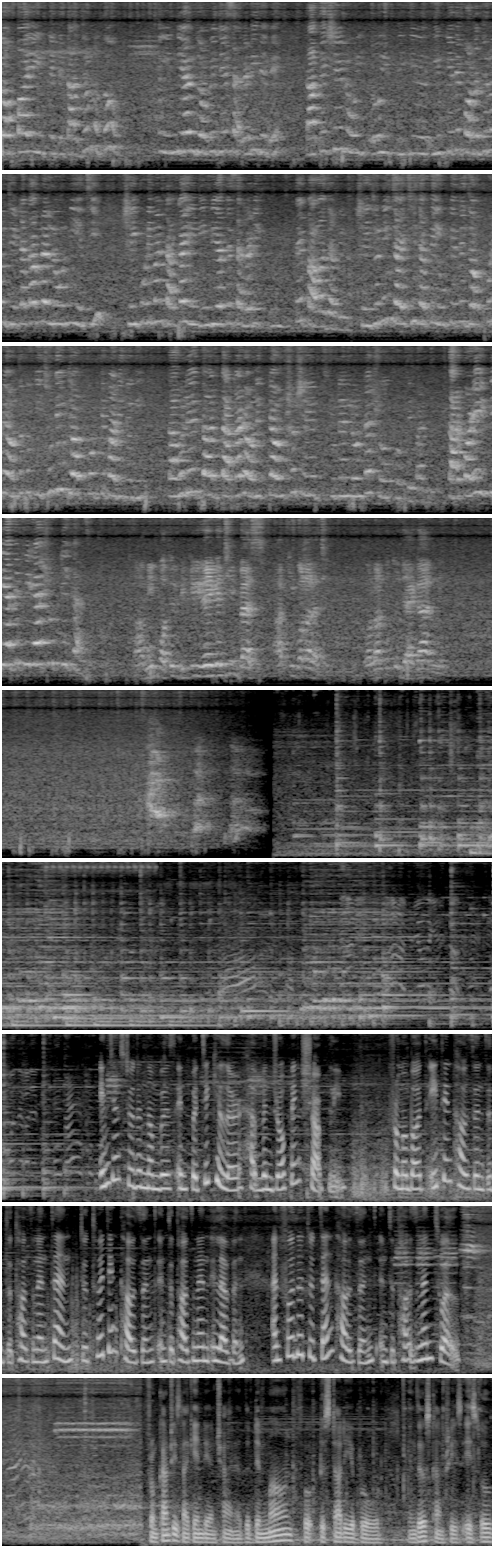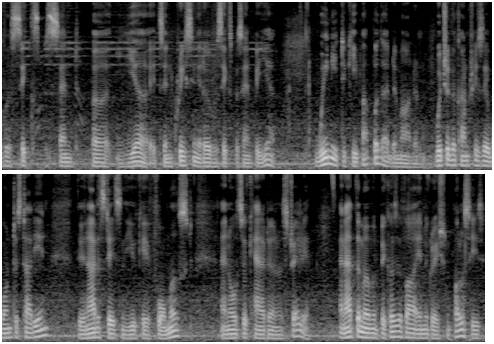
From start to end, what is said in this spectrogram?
Job পায় ইউকেতে তার জন্য তো Indian জবে যে salary দেবে, তাতে সে ওই ওই ইউকেতে পড়ার জন্য যে টাকা আমরা লোন নিয়েছি, সেই পরিমাণ টাকা ইন্ডিয়াতে স্যালারিতে পাওয়া যাবে। সেই জন্যই চাইছি যাতে ইউকেতে জব করে অন্তত কিছুদিন জব করতে পারে যদি, তাহলে তার টাকার অনেকটা অংশ সে স্টুডেন্ট লোনটা শোধ করতে পারবে। তারপরে ইন্ডিয়াতে ফিরে আসুক, ঠিক আছে। আমি পথে বিক্রি হয়ে গেছি, ব্যাস, আর কি বলার আছে? বলার মতো জায়গা আর নেই। Indian student numbers in particular have been dropping sharply from about 18,000 in 2010 to 13,000 in 2011 and further to 10,000 in 2012. From countries like India and China, the demand for to study abroad in those countries is over 6% per year. It's increasing at over 6% per year. We need to keep up with that demand. And which are the countries they want to study in? The United States and the UK foremost, and also Canada and Australia. And at the moment, because of our immigration policies,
